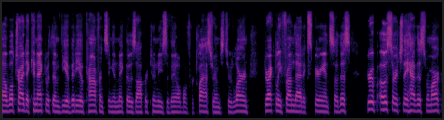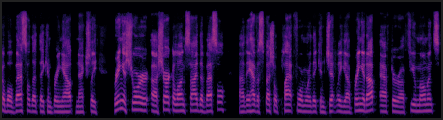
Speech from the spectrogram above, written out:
uh, we'll try to connect with them via video conferencing and make those opportunities available for classrooms to learn directly from that experience. So this group, OCEARCH, they have this remarkable vessel that they can bring out and actually bring a shore uh, shark alongside the vessel. Uh, they have a special platform where they can gently uh, bring it up after a few moments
